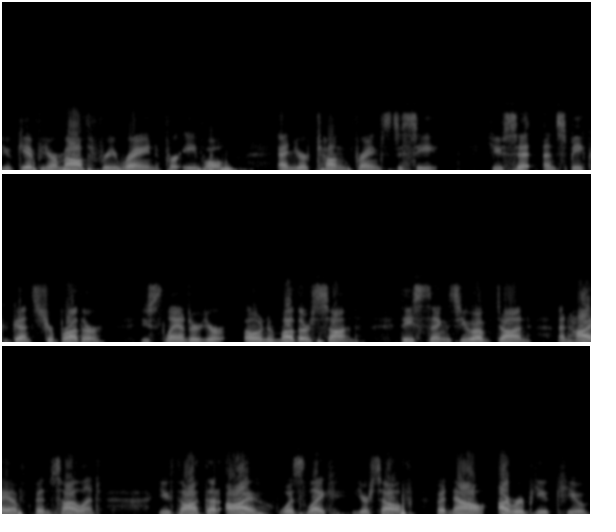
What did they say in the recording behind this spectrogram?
You give your mouth free rein for evil, and your tongue frames deceit. You sit and speak against your brother. You slander your own mother's son. These things you have done, and I have been silent. You thought that I was like yourself, but now I rebuke you,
